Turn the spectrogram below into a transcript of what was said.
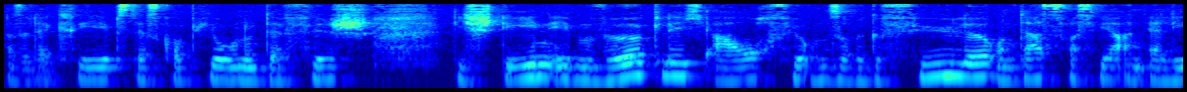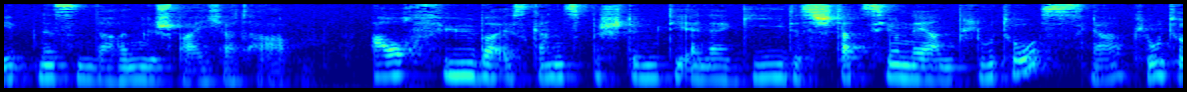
also der Krebs, der Skorpion und der Fisch, die stehen eben wirklich auch für unsere Gefühle und das, was wir an Erlebnissen darin gespeichert haben. Auch fühlbar ist ganz bestimmt die Energie des stationären Plutos. Ja, Pluto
